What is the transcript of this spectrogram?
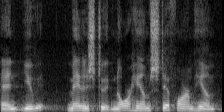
And you've managed to ignore him, stiff arm him,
